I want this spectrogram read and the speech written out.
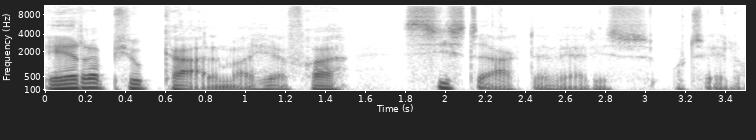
Era più calma her fra sidste akt af Verdis Otello.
